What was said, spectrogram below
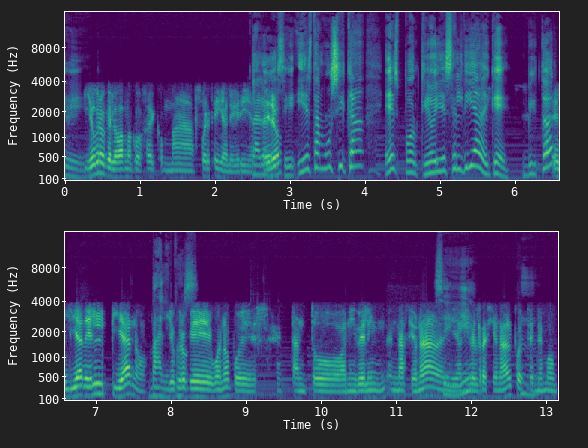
Y yo creo que lo vamos a coger con más fuerza y alegría. Claro que sí. Y esta música es porque hoy es el día de qué, Víctor? El día del piano. Vale, yo creo pues que, bueno, pues tanto a nivel nacional y a nivel regional, pues mm. tenemos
